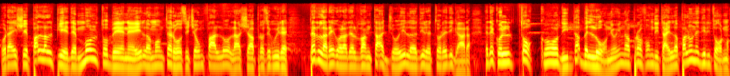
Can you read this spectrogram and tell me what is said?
ora esce palla al piede molto bene il Monterosi, c'è un fallo, lascia proseguire per la regola del vantaggio il direttore di gara ed ecco il tocco di Dabellonio in profondità, il pallone di ritorno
